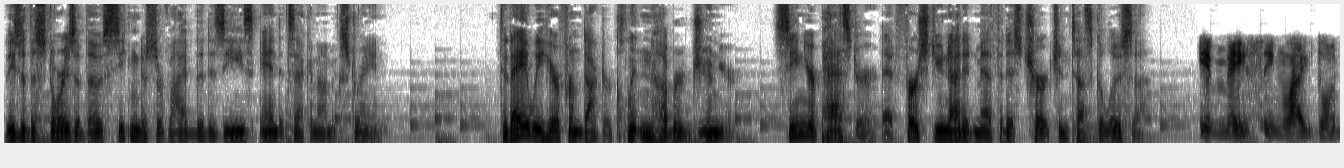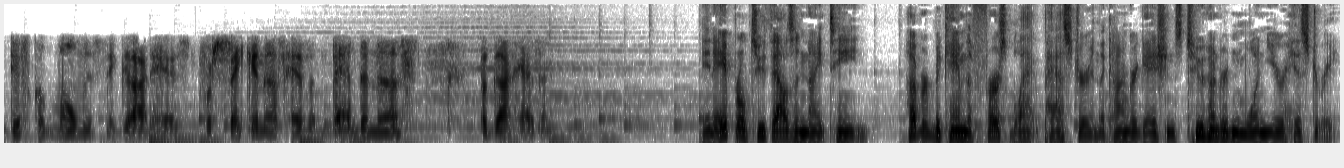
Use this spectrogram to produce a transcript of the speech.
these are the stories of those seeking to survive the disease and its economic strain. Today we hear from Dr. Clinton Hubbard Jr., senior pastor at First United Methodist Church in Tuscaloosa. It may seem like during difficult moments that God has forsaken us, has abandoned us, but God hasn't. In April 2019, Hubbard became the first black pastor in the congregation's 201 year history.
